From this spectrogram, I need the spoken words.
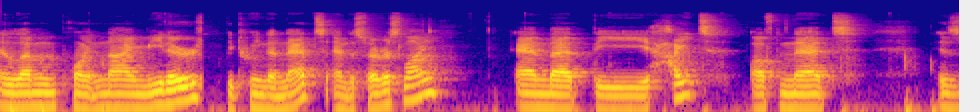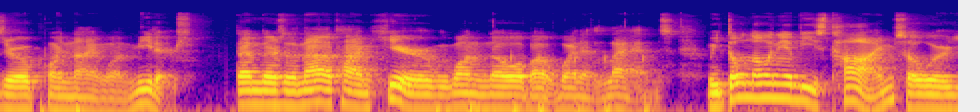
11.9 meters between the net and the service line, and that the height of the net is 0.91 meters. Then there's another time here we want to know about when it lands. We don't know any of these times, so we'll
